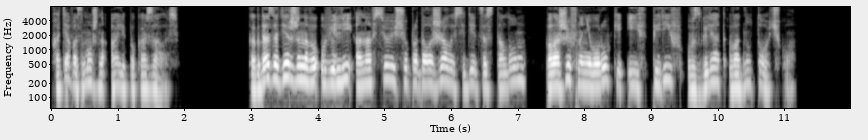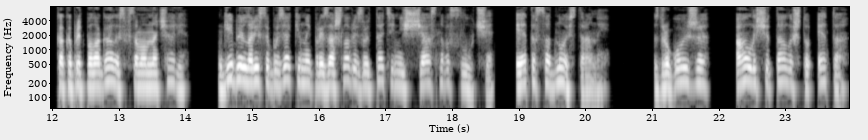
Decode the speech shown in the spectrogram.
хотя, возможно, Али показалось. Когда задержанного увели, она все еще продолжала сидеть за столом, положив на него руки и вперив взгляд в одну точку. Как и предполагалось в самом начале, гибель Ларисы Бузякиной произошла в результате несчастного случая. Это с одной стороны. С другой же, Алла считала, что это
